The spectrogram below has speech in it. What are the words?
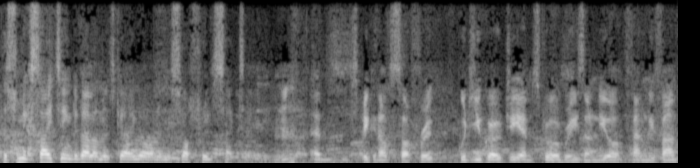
there's some exciting developments going on in the soft fruit sector. Mm-hmm. Um, speaking of soft fruit, would you grow GM strawberries on your family farm?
